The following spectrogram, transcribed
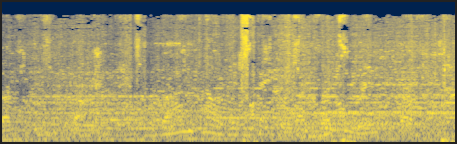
Productions. Productions. One television station.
